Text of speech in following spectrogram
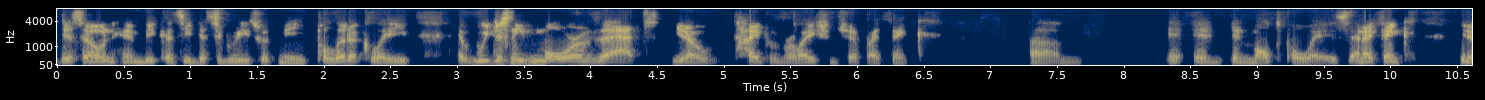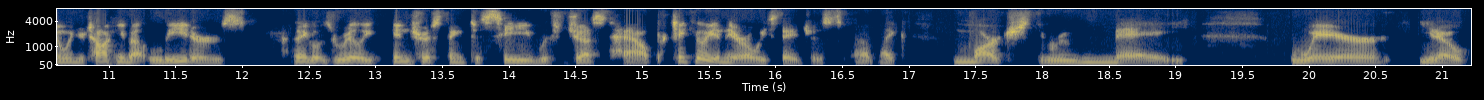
disown him because he disagrees with me politically. We just need more of that, you know, type of relationship. I think, um, in in multiple ways. And I think, you know, when you're talking about leaders, I think what was really interesting to see was just how, particularly in the early stages, uh, like March through May, where you know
